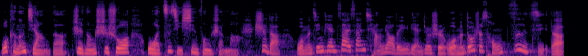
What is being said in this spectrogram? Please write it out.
我可能讲的只能是说我自己信奉什么。是的，我们今天再三强调的一点就是，我们都是从自己的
